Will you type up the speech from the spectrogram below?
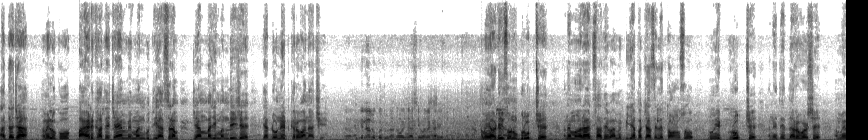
આ ધજા અમે લોકો બાયડ ખાતે જય અંબે મન બુદ્ધિ આશ્રમ જે અંબાજી મંદિર છે ત્યાં ડોનેટ કરવાના છીએ. કેટલા લોકો જોડાતા હોય છે આ સેવાના કાર્યમાં? અમે અઢીસોનું ગ્રુપ છે. અને મહારાજ સાથે અમે બીજા પચાસ એટલે ત્રણસોનું એક ગ્રુપ છે અને તે દર વર્ષે અમે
